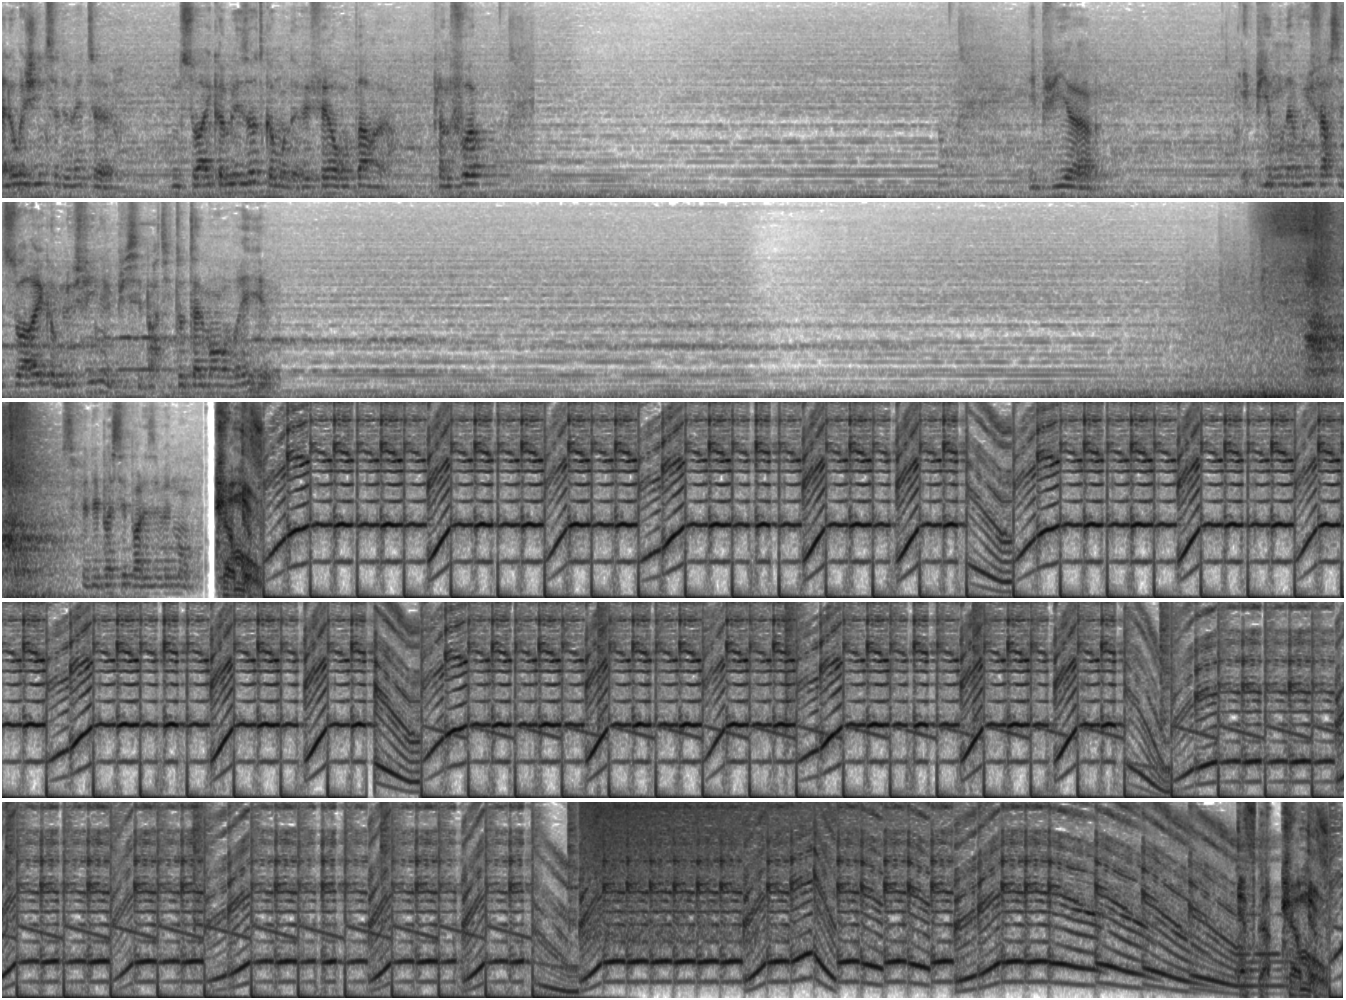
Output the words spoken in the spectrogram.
À l'origine, ça devait être euh, une soirée comme les autres, comme on avait fait au rempart euh, plein de fois. Et puis, euh, et puis on a voulu faire cette soirée comme le film, et puis c'est parti totalement en vrille. S'est fait dépasser par les événements. Defner, come on.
